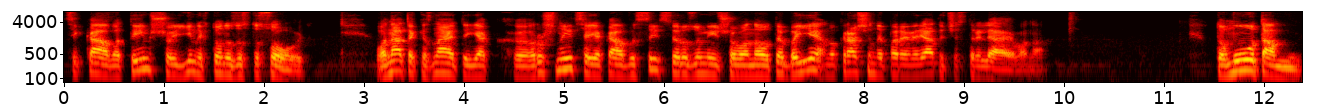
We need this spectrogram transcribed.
цікава тим, що її ніхто не застосовує. Вона таке, знаєте, як е, рушниця, яка висить, всі розуміють, що вона у тебе є, але краще не перевіряти, чи стріляє вона. Тому там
